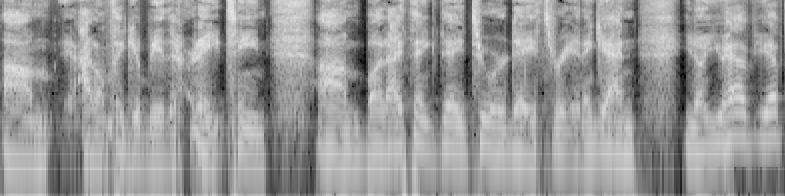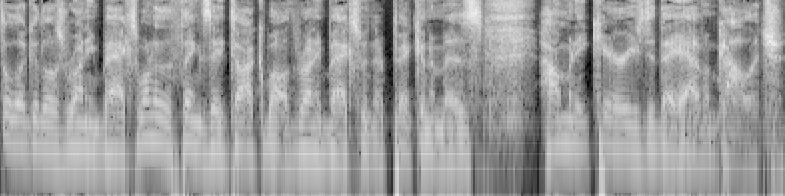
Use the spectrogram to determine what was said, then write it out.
Um, I don't think he'll be there at 18, um, but I think day two or day three. And again, you know, you have you have to look at those running backs. One of the things they talk about with running backs when they're picking them is how many carries did they have in college,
